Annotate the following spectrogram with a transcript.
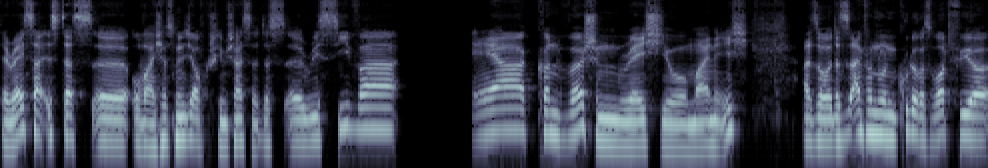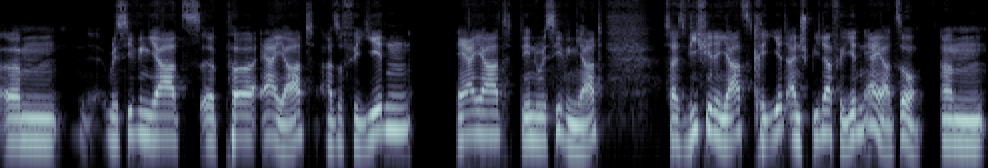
Der Racer ist das, äh, oh, ich habe es mir nicht aufgeschrieben, scheiße, das äh, Receiver Air Conversion Ratio, meine ich. Also das ist einfach nur ein cooleres Wort für ähm, Receiving Yards äh, per Air Yard, also für jeden Air Yard den Receiving Yard. Das heißt, wie viele Yards kreiert ein Spieler für jeden Air Yard? So, ähm,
